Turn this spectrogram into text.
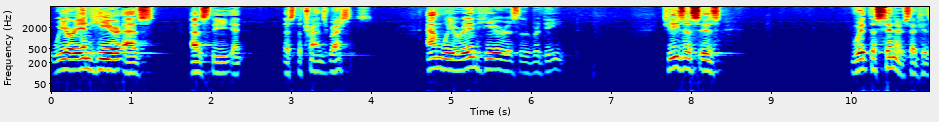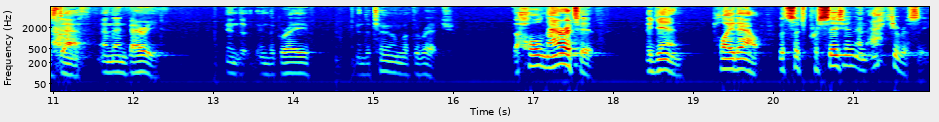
We are in here as, as, the, as the transgressors and we are in here as the redeemed. Jesus is with the sinners at his death and then buried in the, in the grave, in the tomb of the rich. The whole narrative, again, played out with such precision and accuracy.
